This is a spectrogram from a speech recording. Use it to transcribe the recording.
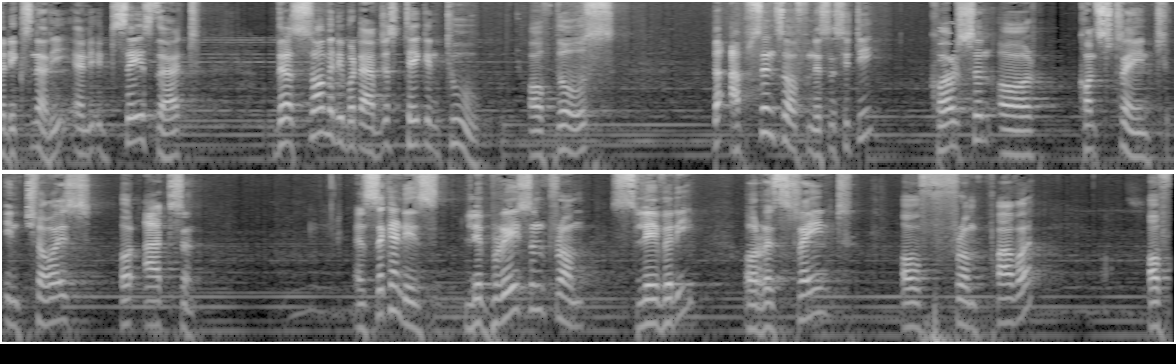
the dictionary and it says that there are so many, but I have just taken two of those. The absence of necessity, coercion, or constraint in choice or action. And second is liberation from slavery or restraint of from power of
